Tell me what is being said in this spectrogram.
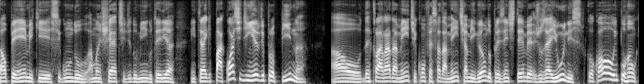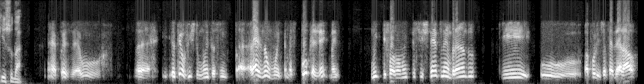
tal PM que, segundo a manchete de domingo, teria entregue pacote de dinheiro de propina ao declaradamente, confessadamente amigão do presidente Temer, José Yunes. Qual o empurrão que isso dá? É, pois é, o, é, eu tenho visto muito assim, aliás, não muito, né, mas pouca gente, mas muito, de forma muito persistente, lembrando que o, a Polícia Federal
